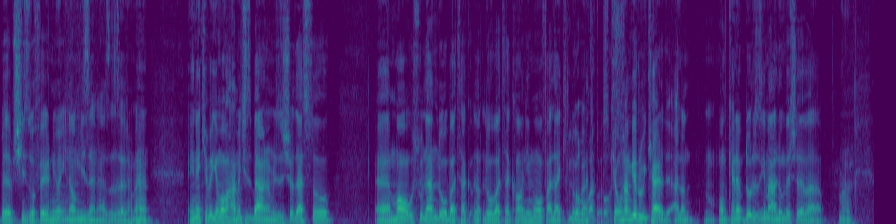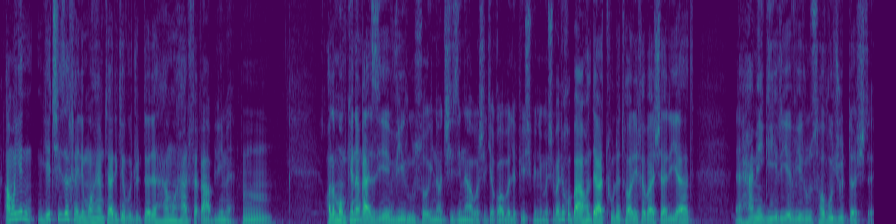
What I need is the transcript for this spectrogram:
به شیزوفرنی و اینا می‌زنه از نظر من اینه که بگیم آقا همه چیز برنامه‌ریزی شده است و ما اصولا لوبتک... لوبتکانیم و فلک لوبت, لعبت باز. باز. که اونم یه روی کرده الان ممکنه دو روز دیگه معلوم بشه و اما یه, یه چیز خیلی مهمتری که وجود داره همون حرف قبلیمه حالا ممکنه قضیه ویروس و اینا چیزی نباشه که قابل پیش بینی باشه. ولی خب به حال در طول تاریخ بشریت همهگیری ویروس ها وجود داشته.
